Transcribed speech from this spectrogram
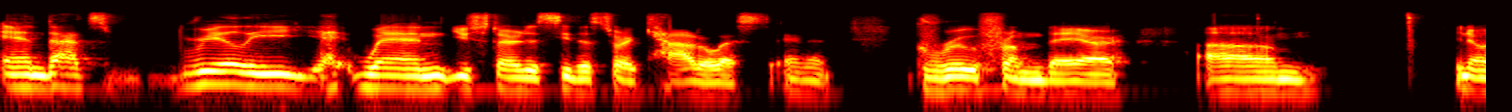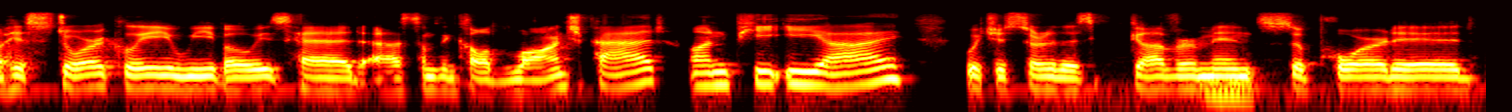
and that's really when you started to see this sort of catalyst and it grew from there. Um, you know, historically, we've always had uh, something called Launchpad on PEI, which is sort of this government-supported,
